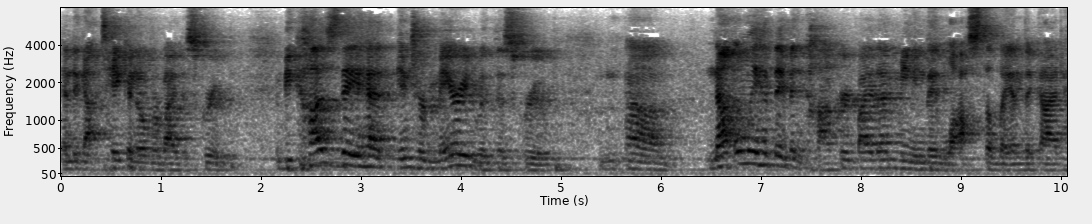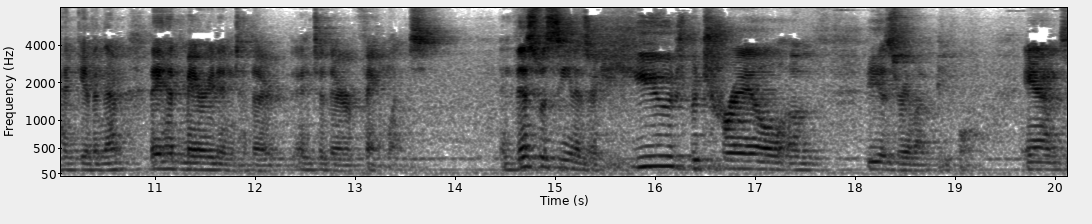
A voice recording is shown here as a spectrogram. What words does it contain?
and they got taken over by this group. And because they had intermarried with this group, um, not only had they been conquered by them, meaning they lost the land that God had given them, they had married into their, into their families. And this was seen as a huge betrayal of the Israelite people. And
